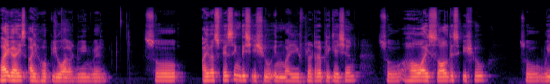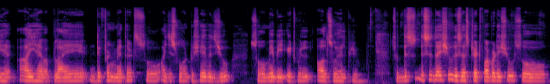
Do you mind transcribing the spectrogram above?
Hi guys, I hope you all are doing well. So I was facing this issue in my Flutter application. So how I solve this issue? So we ha I have applied different methods. So I just want to share with you. So maybe it will also help you. So this this is the issue. This is a straightforward issue. So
